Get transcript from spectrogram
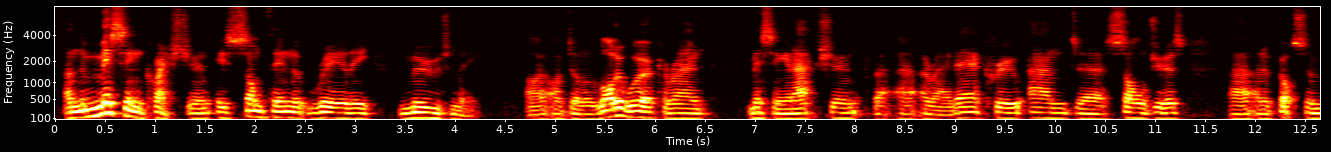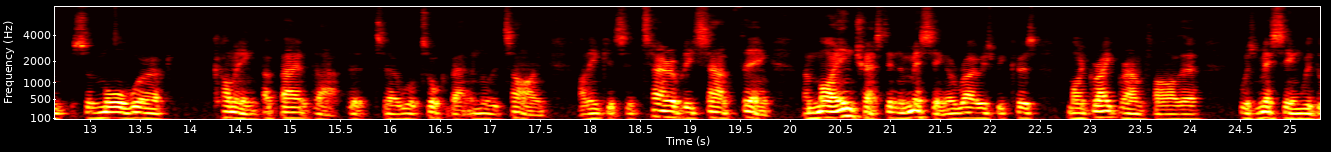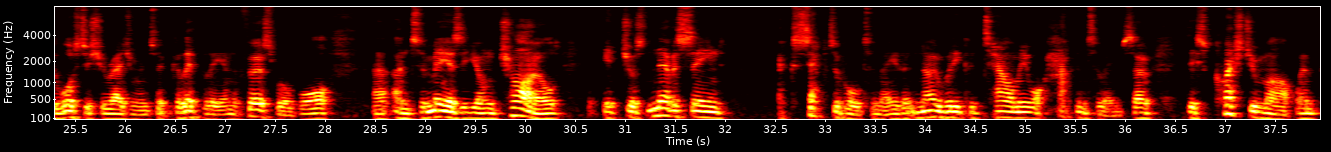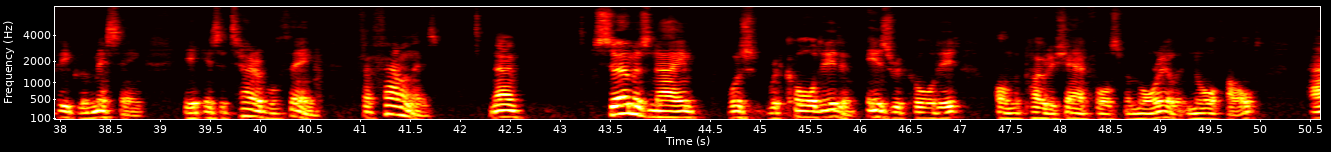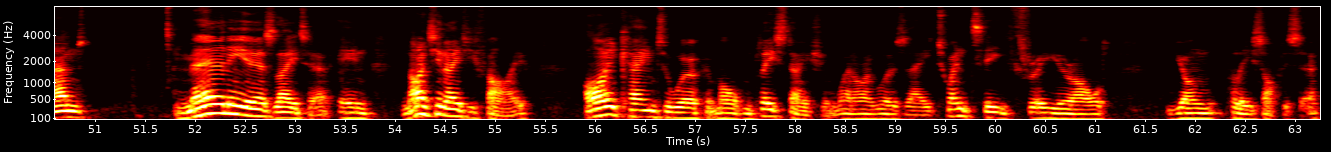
And the missing question is something that really moves me. I, have done a lot of work around missing in action uh, around aircrew and uh, soldiers, uh, and I've got some some more work coming about that that uh, we'll talk about another time. I think it's a terribly sad thing, and my interest in the missing arose because my great grandfather was missing with the Worcestershire Regiment at Gallipoli in the First World War, uh, and to me as a young child, it just never seemed acceptable to me that nobody could tell me what happened to him. So this question mark when people are missing is a terrible thing for families. Now, Surma's name was recorded and is recorded on the Polish Air Force Memorial at Northolt and many years later in 1985 I came to work at Malvern Police Station when I was a 23 year old young police officer,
